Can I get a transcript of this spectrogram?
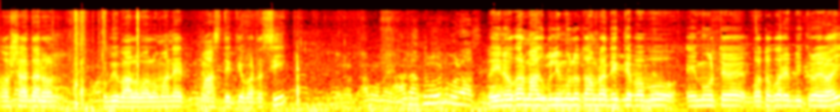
অসাধারণ খুবই ভালো ভালো মানের মাছ দেখতে পারতেছি এই নৌকার মাছগুলি মূলত আমরা দেখতে পাবো এই মুহূর্তে কত করে বিক্রয় হয়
